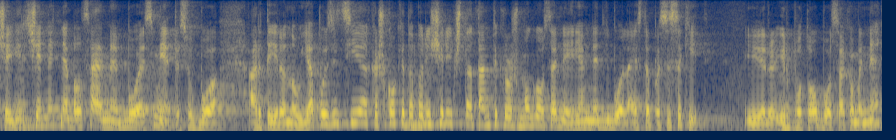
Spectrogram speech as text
čia, ir čia net nebalsavime buvo esmė, tiesiog buvo, ar tai yra nauja pozicija, kažkokia dabar mhm. išreikšta tam tikro žmogaus, ar ne, ir jam netgi buvo leista pasisakyti. Ir, ir po to buvo sakoma ne,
